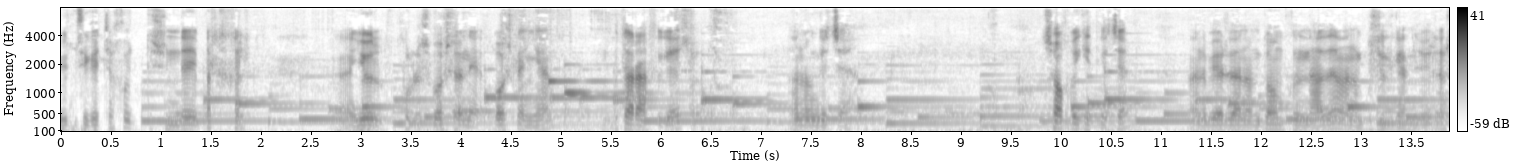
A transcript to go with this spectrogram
Yurtchigacha xuddi shunday bir xil e, yo'l qurilishi boshlanya- boshlangan. Bu tarafiga shu anongacha shoh bekatgacha mana bu yerdan ham dom qilinadi mana buzilgan joylar.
